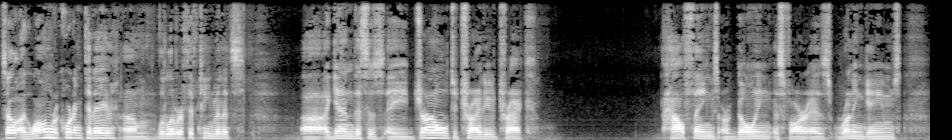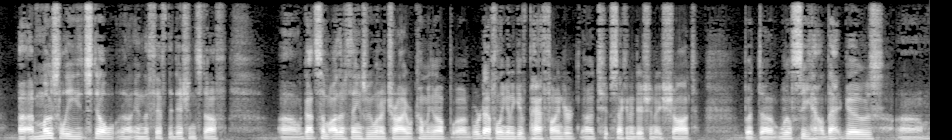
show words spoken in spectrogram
So a long recording today, a um, little over 15 minutes. Uh, again, this is a journal to try to track how things are going as far as running games. Uh, mostly still uh, in the fifth edition stuff. Uh, got some other things we want to try. We're coming up. Uh, we're definitely going to give Pathfinder uh, t- second edition a shot, but uh, we'll see how that goes. Um,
